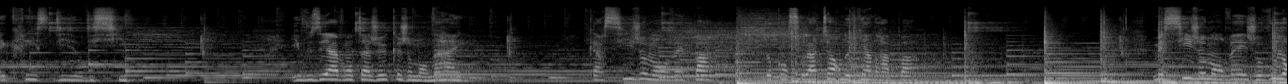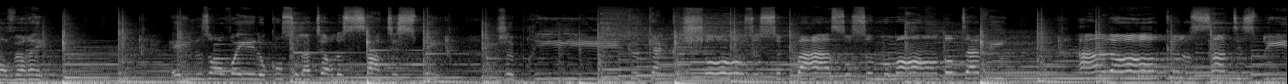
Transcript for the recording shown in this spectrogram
Et Christ dit aux disciples, il vous est avantageux que je m'en aille, car si je m'en vais pas, le consolateur ne viendra pas. Mais si je m'en vais, je vous l'enverrai. Et il nous a envoyé le consolateur, le Saint-Esprit. Je prie que quelque chose se passe en ce moment dans ta vie, alors que le Saint-Esprit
